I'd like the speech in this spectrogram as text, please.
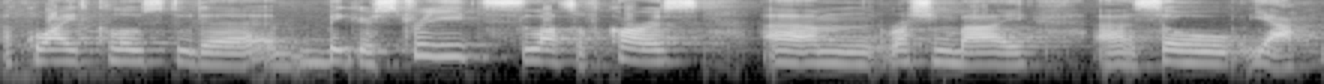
uh, quite close to the bigger streets, lots of cars um, rushing by. Uh, so, yeah,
